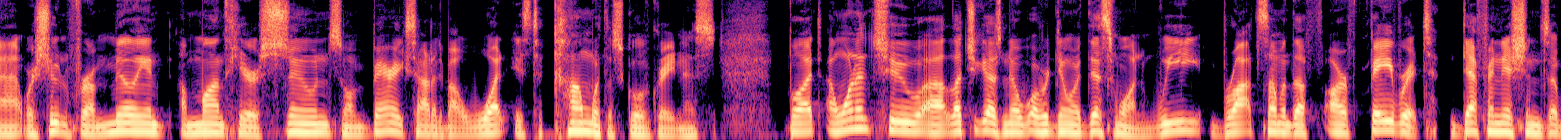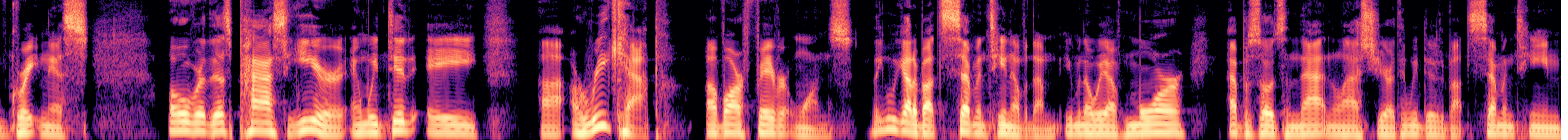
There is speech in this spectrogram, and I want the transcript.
uh, we're shooting for a million a month here soon so i'm very excited about what is to come with the school of greatness but I wanted to uh, let you guys know what we're doing with this one. We brought some of the our favorite definitions of greatness over this past year, and we did a uh, a recap of our favorite ones. I think we got about 17 of them, even though we have more episodes than that in the last year. I think we did about 17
